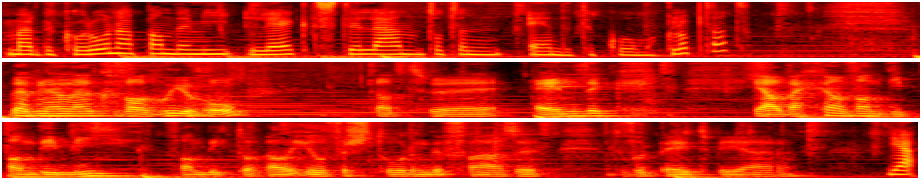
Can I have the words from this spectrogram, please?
maar de coronapandemie lijkt stilaan tot een einde te komen. Klopt dat? We hebben in elk geval goede hoop dat we eindelijk ja, weggaan van die pandemie, van die toch wel heel verstorende fase de voorbije twee jaren. Ja,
